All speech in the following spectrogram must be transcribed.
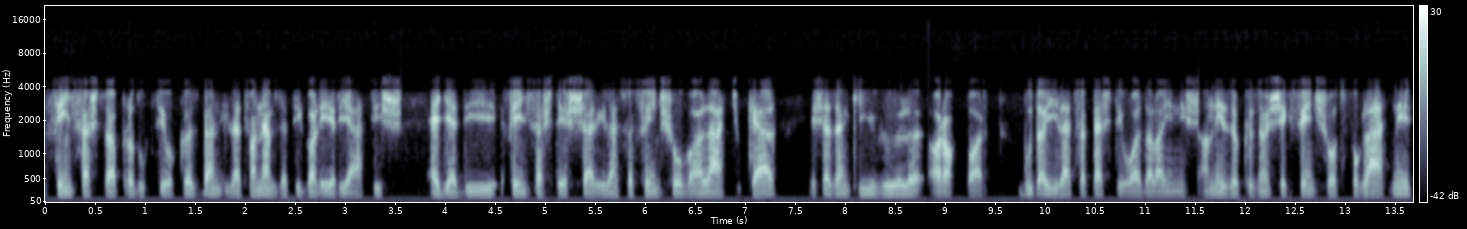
fényfestve a produkció közben, illetve a Nemzeti Galériát is egyedi fényfestéssel, illetve fénysóval látjuk el, és ezen kívül a rakpart budai, illetve pesti oldalain is a nézőközönség fénysót fog látni,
